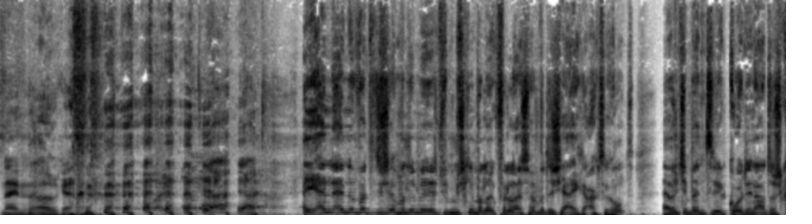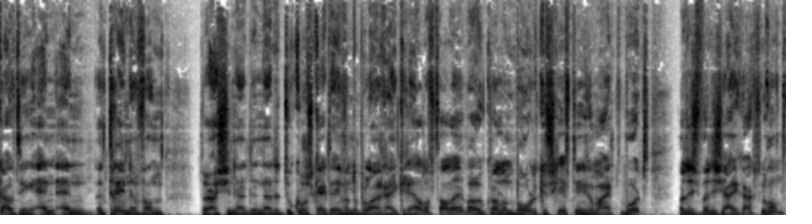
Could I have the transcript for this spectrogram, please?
Nee, nee, nee. Oh, Oké. ja, ja. Hey, en, en wat is, want het is misschien wel leuk voor de luisteraar, wat is je eigen achtergrond? Want je bent eh, coördinator scouting en, en trainer van, als je naar de, naar de toekomst kijkt, een van de belangrijkere elftallen, hè, waar ook wel een behoorlijke schrift in gemaakt wordt. Wat is, wat is je eigen achtergrond?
